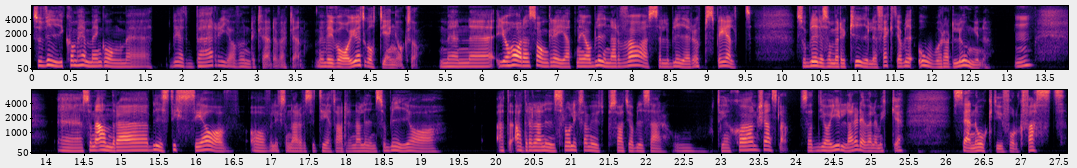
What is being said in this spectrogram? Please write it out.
Så vi kom hem en gång med det blev ett berg av underkläder verkligen. Men vi var ju ett gott gäng också. Men eh, jag har en sån grej att när jag blir nervös eller blir uppspelt så blir det som en rekyleffekt. Jag blir oerhört lugn. Mm. Eh, så när andra blir stissiga av, av liksom nervositet och adrenalin så blir jag... Att adrenalin slår liksom ut så att jag blir så här, oh, till en skön känsla. Så att jag gillade det väldigt mycket. Sen åkte ju folk fast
